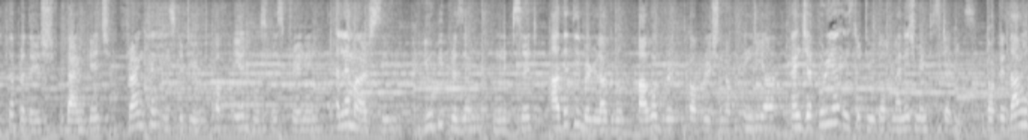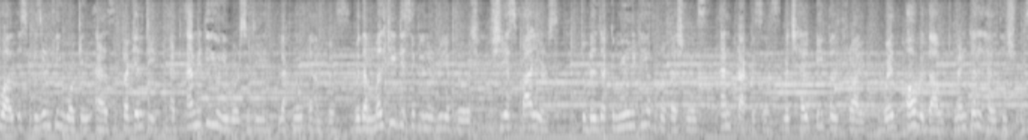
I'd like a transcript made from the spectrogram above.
Uttar Pradesh, Bankage, Franklin Institute of Air Hostess Training, LMRC, UP Prism, NIPSID, Aditya Birla Group, Power Grid Corporation of India, and Jaipuria Institute of Management Studies. Dr. Dangwal is presently working as faculty at Amity University, Lucknow campus. With a multidisciplinary approach, she aspires to build a community of professionals and practices which help people thrive with or without mental health issues.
